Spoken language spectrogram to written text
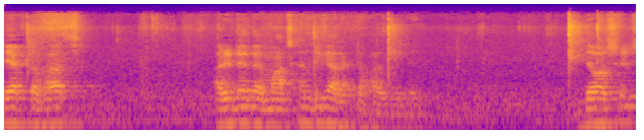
এই একটা ভাঁজ, আর এটাকে মাঝখান থেকে আর একটা ভাঁজ দিলেন দেওয়া শেষ।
